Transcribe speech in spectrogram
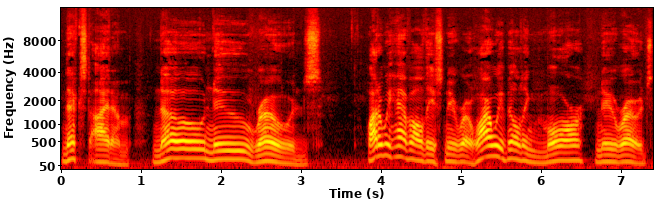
Next item no new roads. Why do we have all these new roads? Why are we building more new roads?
